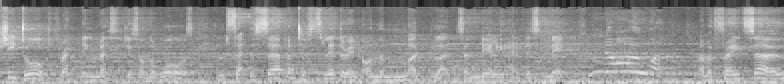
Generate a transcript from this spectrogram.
She daubed threatening messages on the walls and set the Serpent of Slytherin on the Mudbloods and nearly Headless Nick. No! I'm afraid so.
